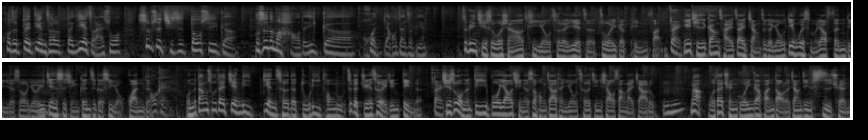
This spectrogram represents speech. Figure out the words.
或者对电车的业者来说，是不是其实都是一个不是那么好的一个混淆在这边？这边其实我想要替油车的业者做一个平反，对，因为其实刚才在讲这个油电为什么要分离的时候，有一件事情跟这个是有关的。OK，我们当初在建立电车的独立通路，这个决策已经定了。对，其实我们第一波邀请的是洪家腾油车经销商来加入。嗯哼，那我在全国应该环岛了将近四圈，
